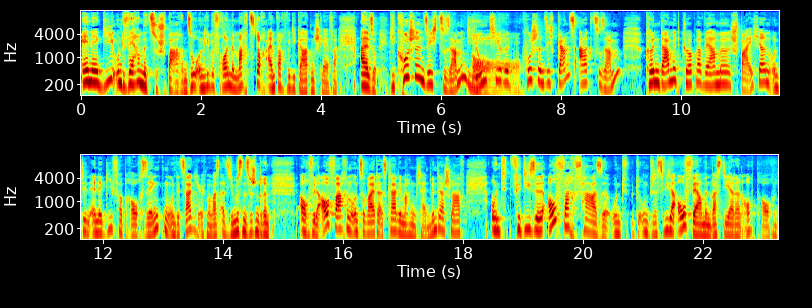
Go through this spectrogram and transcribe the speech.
Energie und Wärme zu sparen. So, und liebe Freunde, macht's doch einfach wie die Gartenschläfer. Also, die kuscheln sich zusammen, die Jungtiere kuscheln sich ganz arg zusammen, können damit Körperwärme speichern und den Energieverbrauch senken. Und jetzt sage ich euch mal was, also die müssen zwischendrin auch wieder aufwachen und so weiter. Ist klar, die machen einen kleinen Winterschlaf. Und für diese Aufwachphase und, und das Wiederaufwärmen, was die ja dann auch brauchen,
